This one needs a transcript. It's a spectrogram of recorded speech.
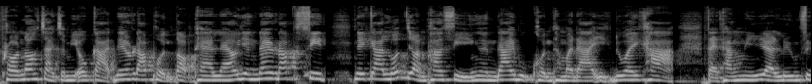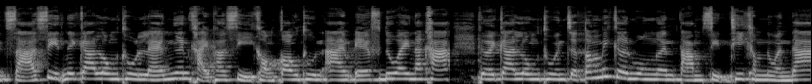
เพราะนอกจากจะมีโอกาสได้รับผลตอบแทนแล้วยังได้รับสิทธิ์ ในการลดหย่อนภาษีเงินได้บุคคลธรรมดาอีกด้วยค่ะ แต่ทั้งนี้อย่าลืมศึกษาสิทธิ์ในการลงทุนและเงื่อนไขภาษีของกองทุน RMF ด้วยนะคะ โดยการลงทุนจะต้องไม่เกินวงเงินตามสิทธิ์ที่คำนวณได้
